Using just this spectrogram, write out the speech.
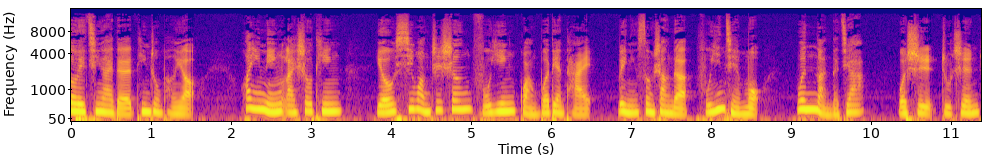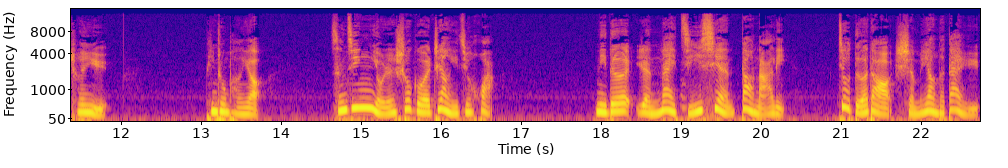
各位亲爱的听众朋友，欢迎您来收听由希望之声福音广播电台为您送上的福音节目《温暖的家》，我是主持人春雨。听众朋友，曾经有人说过这样一句话：“你的忍耐极限到哪里，就得到什么样的待遇。”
